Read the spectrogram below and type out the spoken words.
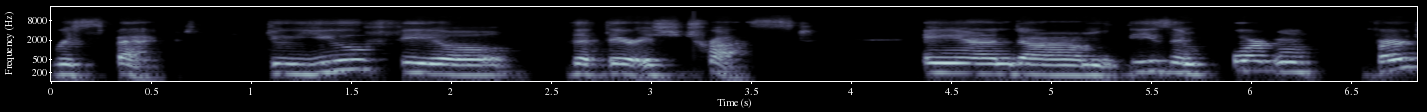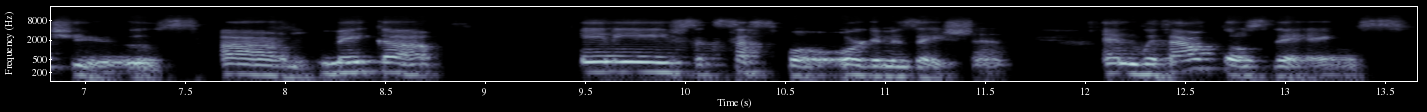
respect? Do you feel that there is trust? And um, these important virtues um, make up any successful organization. And without those things,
